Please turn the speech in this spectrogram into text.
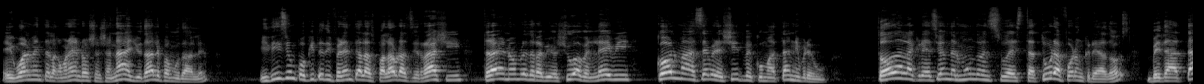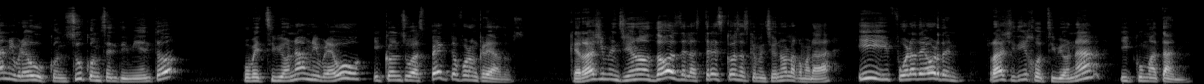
e igualmente la Gemara en Rosh Hashanah Yudalev Mudalev, y dice un poquito diferente a las palabras de Rashi, trae nombre de Rabbi Yoshua ben Levi, Kolma Asebereshit Bekumatán y Breu. Toda la creación del mundo en su estatura fueron creados, Bedatán y Breu con su consentimiento, y con su aspecto fueron creados. Que Rashi mencionó dos de las tres cosas que mencionó la camarada y fuera de orden. Rashi dijo Tzibionam y Kumatán,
